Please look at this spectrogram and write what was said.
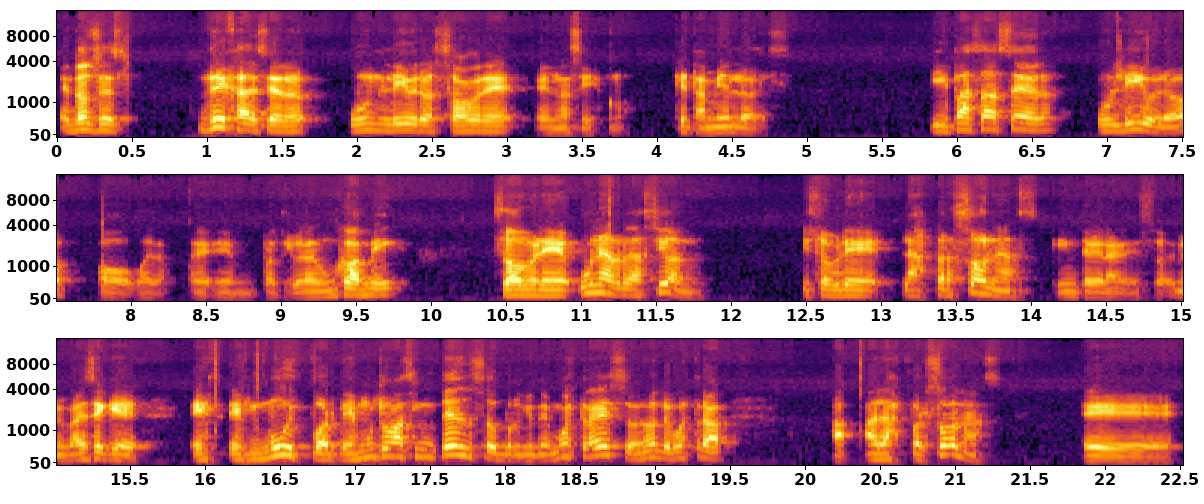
Entonces, deja de ser un libro sobre el nazismo, que también lo es, y pasa a ser un libro, o bueno, eh, en particular un cómic, sobre una relación y sobre las personas que integran eso. Me parece que es, muy fuerte, es mucho más intenso porque te muestra eso, ¿no? Te muestra a, las personas. Eh,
